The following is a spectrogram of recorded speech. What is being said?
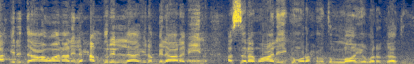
আহির দাওয়ান আলহামদুলিল্লাহ রবিল আলমিন। আসসালামু আলাইকুম রহমতুল্লাহ বারাকাতুহু।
